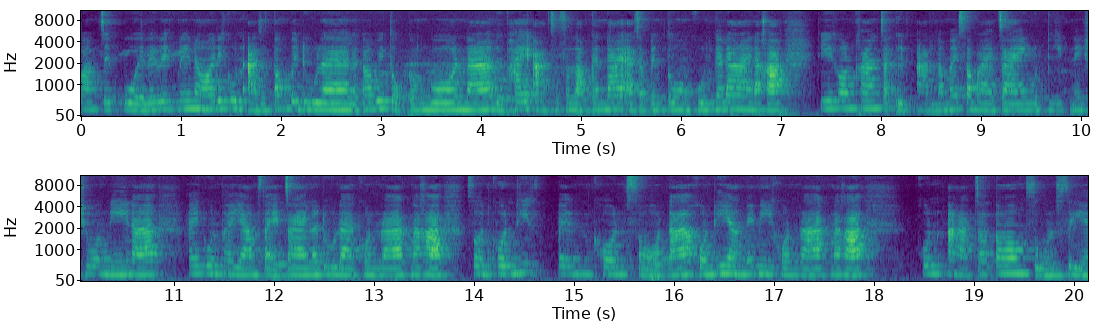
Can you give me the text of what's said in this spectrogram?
ความเจ็บป่วยเล็กๆน้อยๆที่คุณอาจจะต้องไปดูแล แล้วก็วิตกกังวลนะ หรือไพ่อาจจะสลับกันได้ อาจจะเป็นตัวของคุณก็ได้นะคะ ที่ค่อนข้างจะอึดอัดและไม่สบายใจหงุดหงิดในช่วงนี้นะ ให้คุณพยายามใส่ใจและดูแลคนรักนะคะ ส่วนคนที่เป็นคนโสดนะ คนที่ยังไม่มีคนรักนะคะ คุณอาจจะต้องสูญเสีย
